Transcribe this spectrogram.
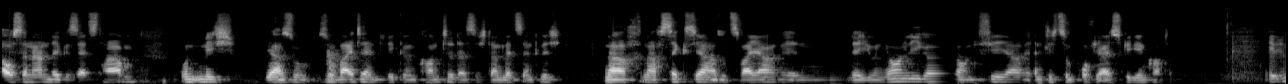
auseinandergesetzt haben und mich ja so, so weiterentwickeln konnte, dass ich dann letztendlich nach, nach sechs Jahren, also zwei Jahre in der Juniorenliga und vier Jahre endlich zum Profi-Eishockey gehen konnte. Äh,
